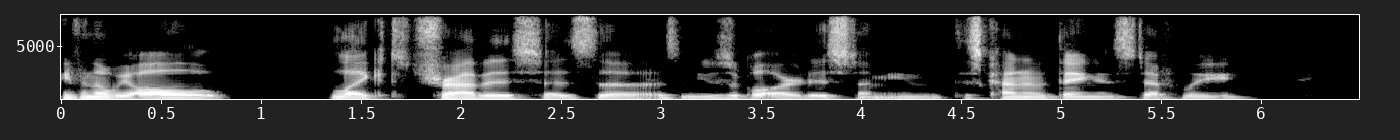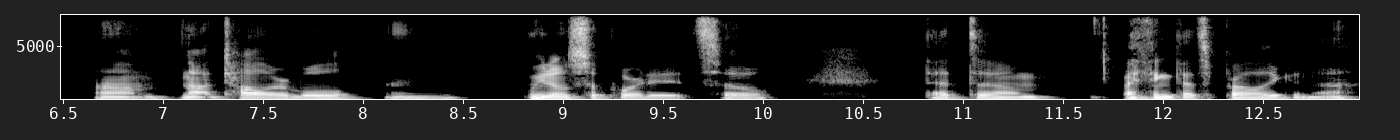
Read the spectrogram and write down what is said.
even though we all liked Travis as the as a musical artist, I mean, this kind of thing is definitely um not tolerable and we don't support it. So that um I think that's probably gonna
